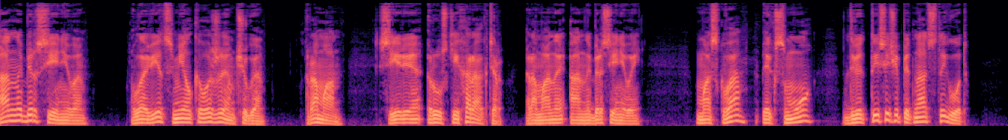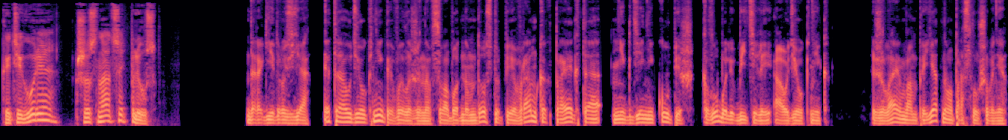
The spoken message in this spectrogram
Анна Берсенева. Ловец мелкого жемчуга. Роман. Серия «Русский характер». Романы Анны Берсеневой. Москва. Эксмо. 2015 год. Категория 16+. Дорогие друзья, эта аудиокнига выложена в свободном доступе в рамках проекта «Нигде не купишь» Клуба любителей аудиокниг. Желаем вам приятного прослушивания.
